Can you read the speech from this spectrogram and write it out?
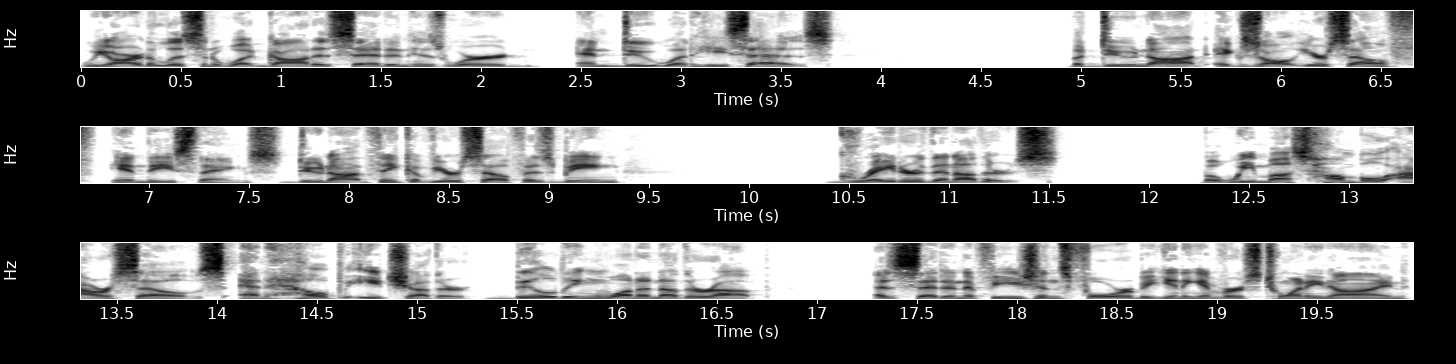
We are to listen to what God has said in His Word and do what He says. But do not exalt yourself in these things. Do not think of yourself as being greater than others but we must humble ourselves and help each other, building one another up. As said in Ephesians 4, beginning in verse 29,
